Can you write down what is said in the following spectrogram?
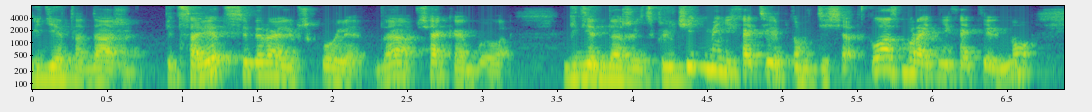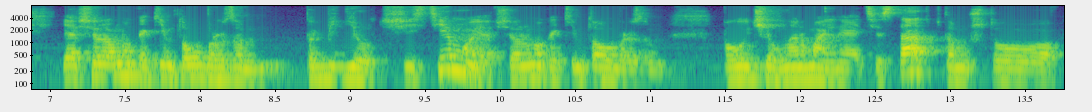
где-то даже. Педсоветы собирали в школе, да, всякое было. Где-то даже исключить меня не хотели, потом в 10 класс брать не хотели, но я все равно каким-то образом победил эту систему, я все равно каким-то образом получил нормальный аттестат, потому что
